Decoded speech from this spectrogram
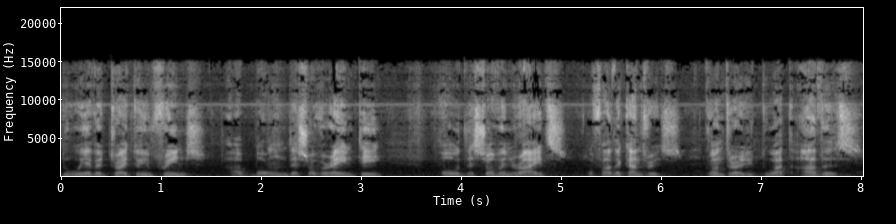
do we ever try to infringe upon the sovereignty or the sovereign rights of other countries, contrary to what others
